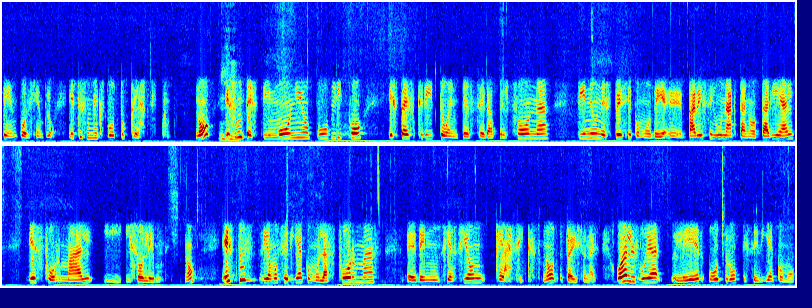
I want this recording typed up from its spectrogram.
ven, por ejemplo, este es un exvoto clásico, ¿no? Es un testimonio público, está escrito en tercera persona, tiene una especie como de, eh, parece un acta notarial y es formal y, y solemne, ¿no? Estos, digamos, sería como las formas eh, de enunciación clásicas, ¿no? Tradicionales. Ahora les voy a leer otro que sería como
